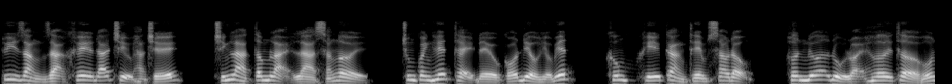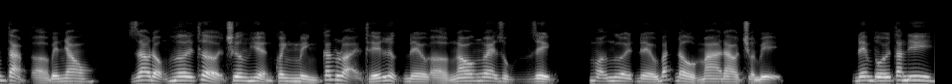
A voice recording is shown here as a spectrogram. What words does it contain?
Tuy rằng dạ khê đã chịu hạn chế, chính là tâm lại là sáng ngời, chung quanh hết thể đều có điều hiểu biết, không khí càng thêm sao động, hơn nữa đủ loại hơi thở hỗn tạp ở bên nhau, dao động hơi thở trương hiển quanh mình các loại thế lực đều ở ngao ngoe dục dịch, mọi người đều bắt đầu ma đào chuẩn bị. Đêm tối tan đi,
